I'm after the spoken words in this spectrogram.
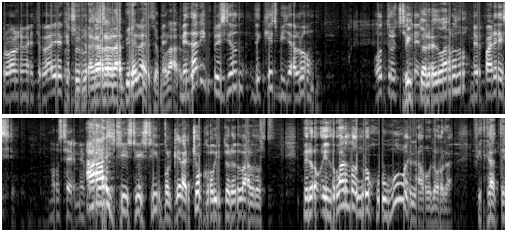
probablemente. Habría que Si le agarra la pierna, ese me, me da la impresión de que es Villalón, otro chileno. Víctor Eduardo. Me parece, no sé, me parece. Ay, sí, sí, sí, porque era Choco Víctor Eduardo. Pero Eduardo no jugó en la Aurora. Fíjate,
